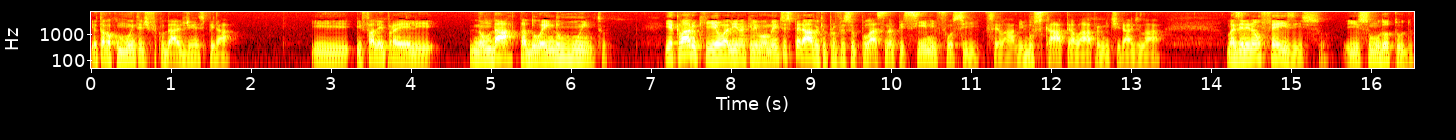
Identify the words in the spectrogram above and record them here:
Eu estava com muita dificuldade de respirar e, e falei para ele: não dá, tá doendo muito. E é claro que eu ali naquele momento esperava que o professor pulasse na piscina e fosse, sei lá, me buscar até lá para me tirar de lá. Mas ele não fez isso e isso mudou tudo.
